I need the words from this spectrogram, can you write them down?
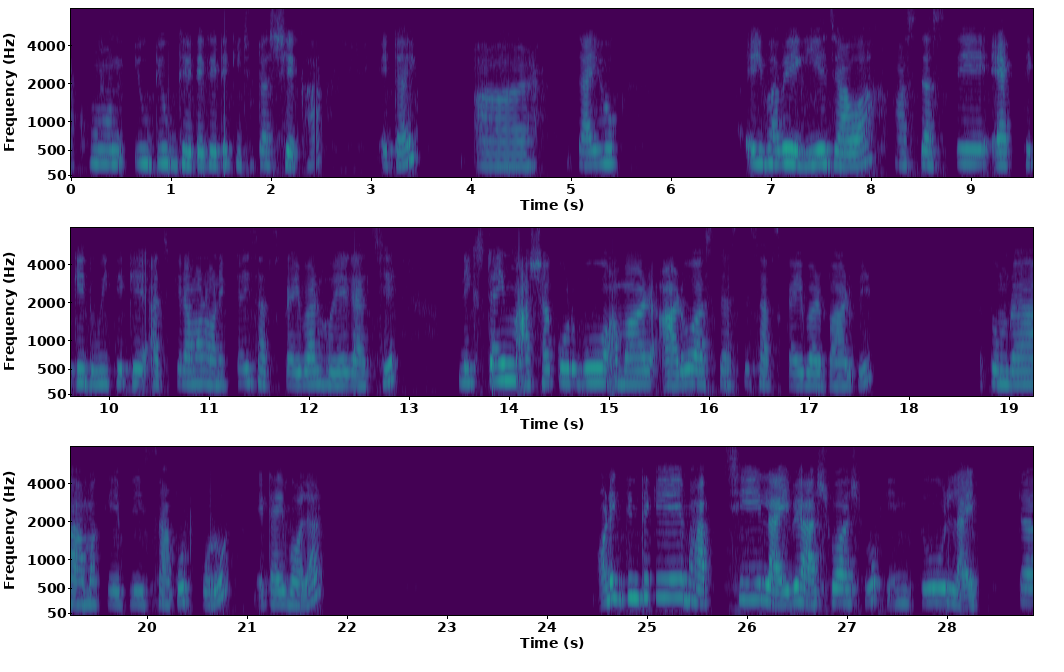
এখন ইউটিউব ঘেটে ঘেটে কিছুটা শেখা, এটাই। আর যাই হোক এইভাবে এগিয়ে যাওয়া, আস্তে আস্তে এক থেকে দুই থেকে আজকের আমার অনেকটাই সাবস্ক্রাইবার হয়ে গেছে। নেক্সট টাইম আশা করব আমার আরও আস্তে আস্তে সাবস্ক্রাইবার বাড়বে। তোমরা আমাকে প্লিজ সাপোর্ট করো, এটাই বলার। অনেক দিন থেকে ভাবছি লাইভে আসব আসব, কিন্তু লাইভটা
